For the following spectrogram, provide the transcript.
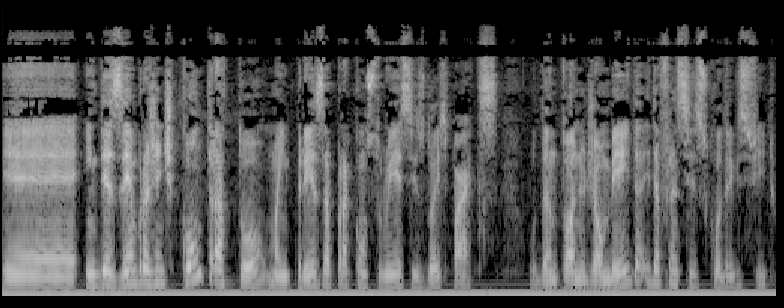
é, em dezembro a gente contratou uma empresa para construir esses dois parques, o da Antônio de Almeida e da Francisco Rodrigues Filho.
